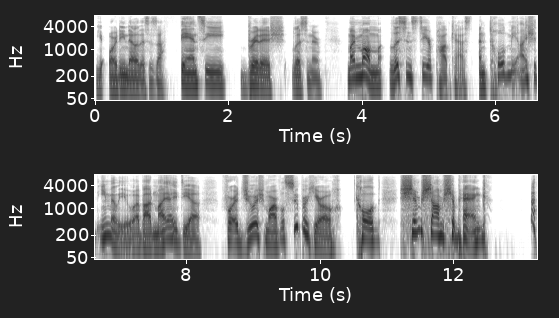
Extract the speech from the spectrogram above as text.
you already know this is a fancy British listener. My mum listens to your podcast and told me I should email you about my idea for a Jewish Marvel superhero called Shim Sham Shabang.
